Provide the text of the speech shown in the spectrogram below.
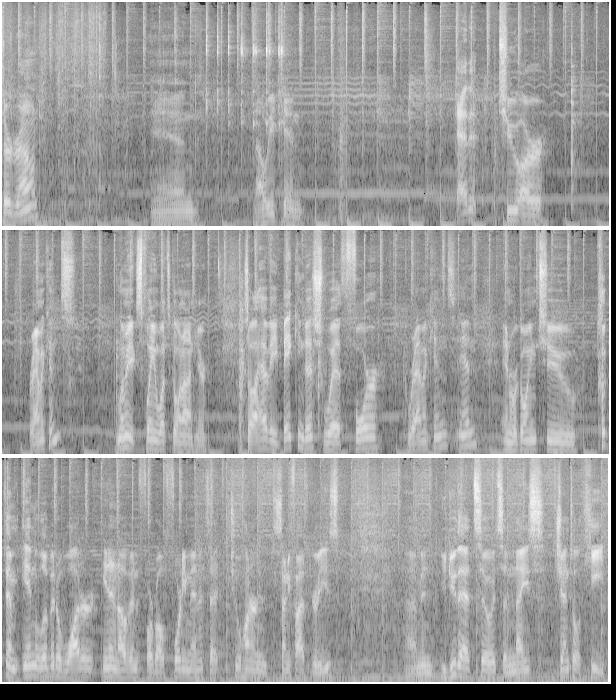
Stir round. and now we can add it to our ramekins. Let me explain what's going on here. So I have a baking dish with four ramekins in, and we're going to cook them in a little bit of water in an oven for about 40 minutes at 275 degrees. Um, and you do that so it's a nice gentle heat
